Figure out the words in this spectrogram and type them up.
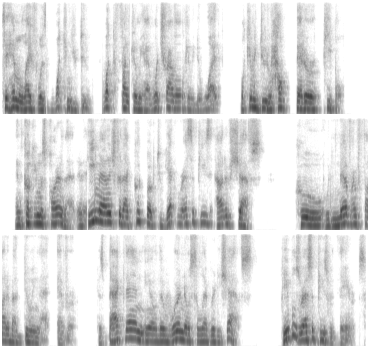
To him, life was what can you do? What fun can we have? What travel can we do? What what can we do to help better people? And cooking was part of that. And he managed for that cookbook to get recipes out of chefs who would never have thought about doing that ever. Because back then, you know, there were no celebrity chefs. People's recipes were theirs.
